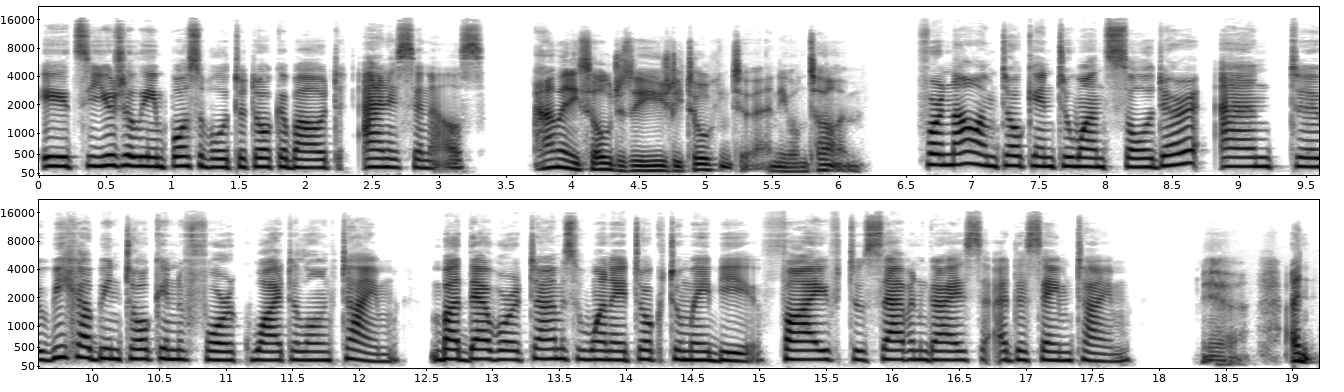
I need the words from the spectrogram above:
it's usually impossible to talk about anything else. How many soldiers are you usually talking to at any one time? For now, I'm talking to one soldier, and uh, we have been talking for quite a long time. But there were times when I talked to maybe five to seven guys at the same time. Yeah. And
